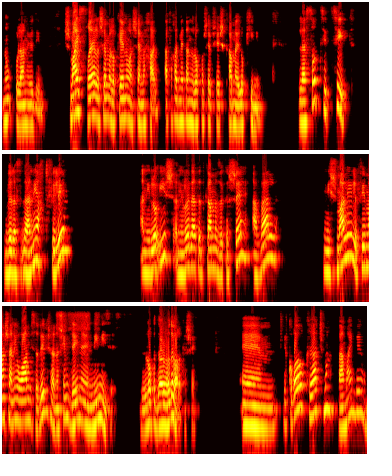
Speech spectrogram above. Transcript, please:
נו, כולנו יודעים. שמע ישראל, השם אלוקינו, השם אחד. אף אחד מאיתנו לא חושב שיש כמה אלוקימים. לעשות ציצית ולהניח תפילין, אני לא איש, אני לא יודעת עד כמה זה קשה, אבל נשמע לי, לפי מה שאני רואה מסביב, שאנשים די נהנים מזה. זה לא, זה לא דבר קשה. אמ, לקרוא קריאת שמע פעמיים ביום.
